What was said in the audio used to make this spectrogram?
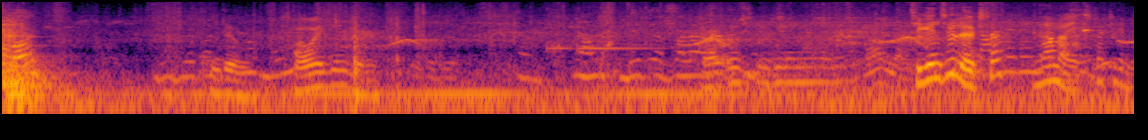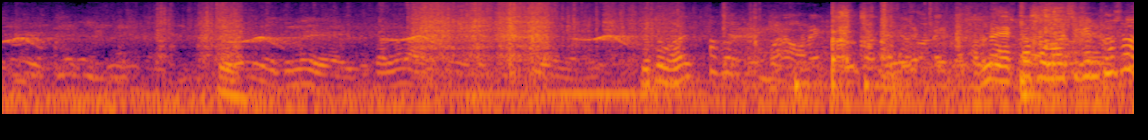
আহ। দেবো সবাইকে দেবো চিকেন ছিল এক্সট্রা না না এক্সট্রা ঠিক ভাই আপনার একটা পোলাও চিকেন কষা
